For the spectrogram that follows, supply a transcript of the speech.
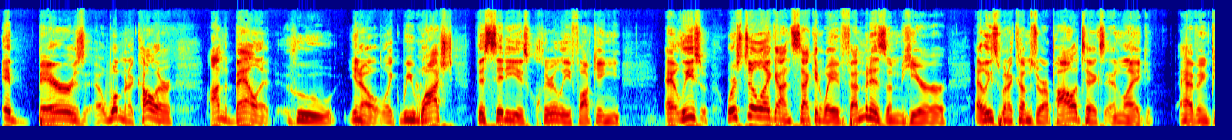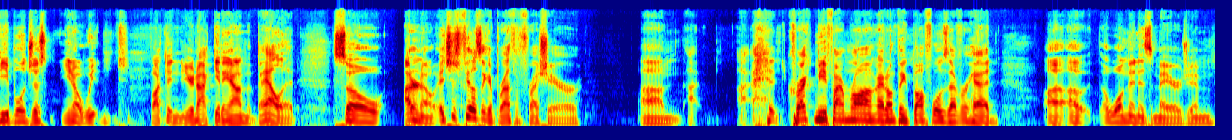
it bears a woman of color on the ballot who, you know, like we watched the city is clearly fucking at least we're still like on second wave feminism here, at least when it comes to our politics and like having people just, you know, we fucking you're not getting on the ballot. So I don't know. It just feels like a breath of fresh air. Um, I, I, correct me if I'm wrong. I don't think Buffalo's ever had a, a, a woman as mayor, Jim.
